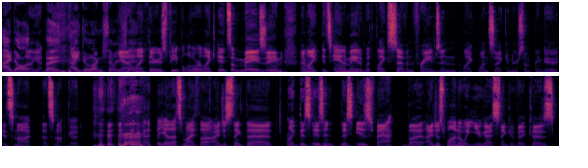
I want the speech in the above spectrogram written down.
I don't, Oh, yeah. but I do understand what you're Yeah, saying. like there's people who are like, it's amazing. I'm like, it's animated with like seven frames in like one second or something, dude. It's not. That's not good. but yeah, that's my thought. I just think that like this isn't. This is fact, but I just want to know what you guys think of it because.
